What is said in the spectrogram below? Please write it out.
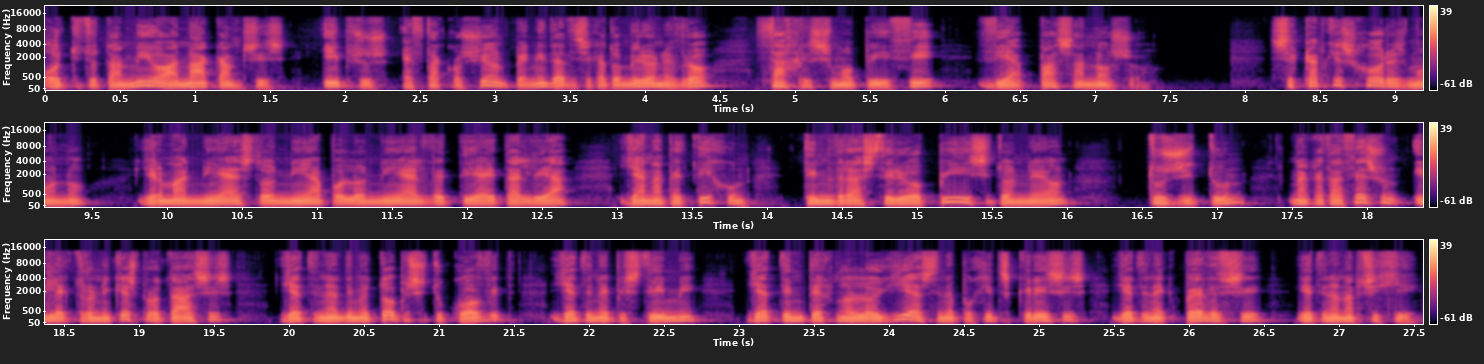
ότι το Ταμείο Ανάκαμψης ύψους 750 δισεκατομμύριων ευρώ θα χρησιμοποιηθεί δια πάσα νόσο. σε κάποιες χώρες μόνο, Γερμανία, Εστονία, Πολωνία, Ελβετία, Ιταλία, για να πετύχουν την δραστηριοποίηση των νέων, τους ζητούν να καταθέσουν ηλεκτρονικές προτάσεις για την αντιμετώπιση του COVID, για την επιστήμη, για την τεχνολογία στην εποχή της κρίσης, για την εκπαίδευση, για την αναψυχή.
